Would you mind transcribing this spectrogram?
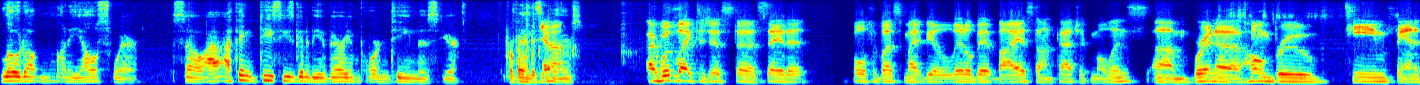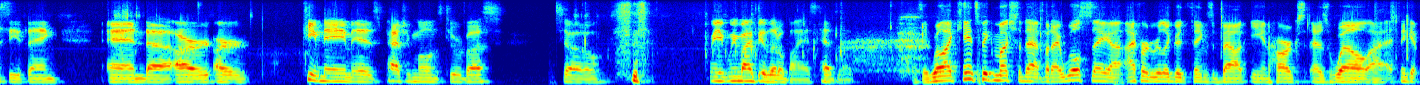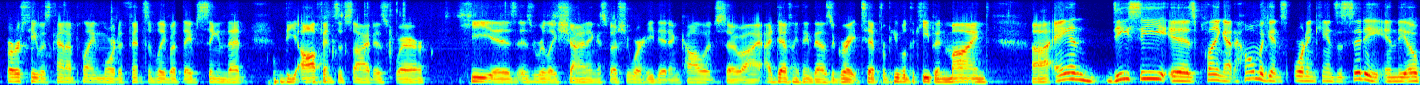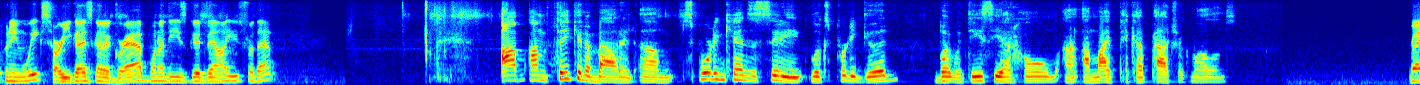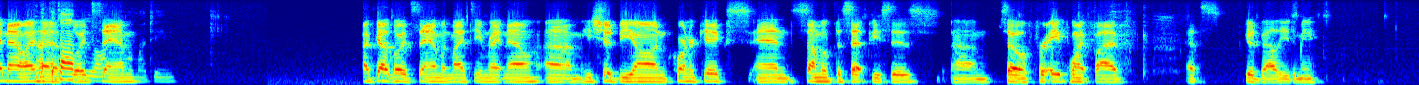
load up money elsewhere. So I, I think DC is going to be a very important team this year for fantasy Yeah. owners. I would like to just uh, say that both of us might be a little bit biased on Patrick Mullins. Um, we're in a homebrew team fantasy thing, and uh, our our team name is Patrick Mullins Tour Bus. So we, we might be a little biased. Heads up. Well, I can't speak much to that, but I will say uh, I've heard really good things about Ian Harkes as well. I I think at first he was kind of playing more defensively, but they've seen that the offensive side is where he is is really shining, especially where he did in college. So I, I definitely think that was a great tip for people to keep in mind. Uh, and DC is playing at home against Sporting Kansas City in the opening weeks. Are you guys going to grab one of these good values for that? I'm, I'm thinking about it. Um, Sporting Kansas City looks pretty good, but with DC at home, I, I might pick up Patrick Mullins. Right now, I I have I Lloyd Nyarko on Sam. My team. I've got Lloyd Sam on my team right now. Um, he should be on corner kicks and some of the set pieces. Um, so for 8.5, that's good value to me.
